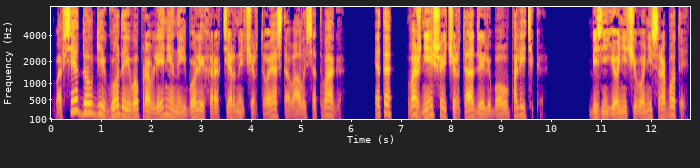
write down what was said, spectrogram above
Во все долгие годы его правления наиболее характерной чертой оставалась отвага. Это важнейшая черта для любого политика. Без нее ничего не сработает.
